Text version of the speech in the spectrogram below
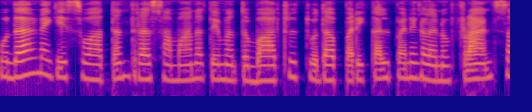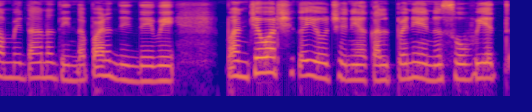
ಉದಾಹರಣೆಗೆ ಸ್ವಾತಂತ್ರ್ಯ, ಸಮಾನತೆ ಮತ್ತು ಭಾತೃತ್ವದ ಪರಿಕಲ್ಪನೆಗಳನ್ನು ಫ್ರಾನ್ಸ್ ಸಂವಿಧಾನದಿಂದ ಪಡೆದಿದ್ದೇವೆ. ಪಂಚವಾರ್ಷಿಕ ಯೋಜನೆಯ ಕಲ್ಪನೆಯನ್ನು ಸೋವಿಯತ್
